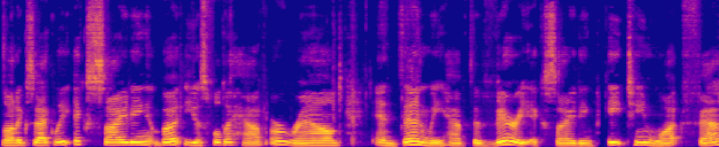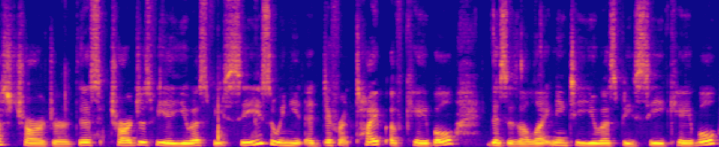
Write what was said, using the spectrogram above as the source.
Not exactly exciting, but useful to have around. And then we have the very exciting 18 watt fast charger. This charges via USB-C, so we need a different type of cable. This is a lightning to USB-C cable.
